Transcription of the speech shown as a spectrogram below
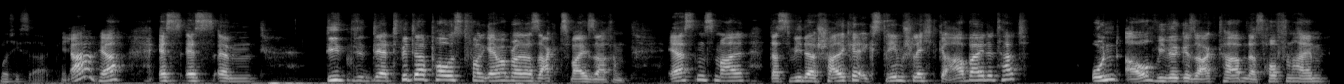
muss ich sagen. Ja, ja. Es, es, ähm, die, der Twitter-Post von Gamer Brothers sagt zwei Sachen. Erstens mal, dass wieder Schalke extrem schlecht gearbeitet hat und auch, wie wir gesagt haben, dass Hoffenheim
